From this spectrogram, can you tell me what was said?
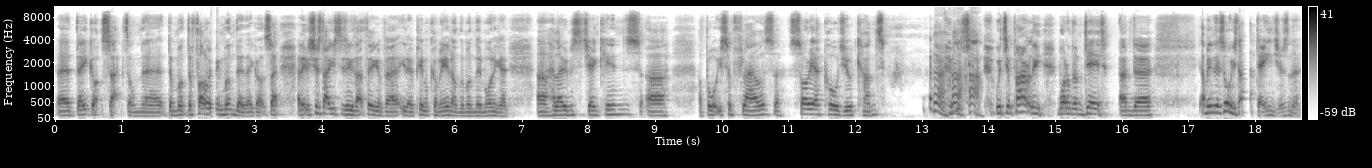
Uh, they got sacked on the the the following Monday. They got sacked, and it was just I used to do that thing of uh, you know people coming in on the Monday morning going, uh, "Hello, Mr. Jenkins. Uh, I brought you some flowers. Uh, sorry, I called you a cunt." which, which apparently one of them did, and uh, I mean, there's always that danger, isn't there?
